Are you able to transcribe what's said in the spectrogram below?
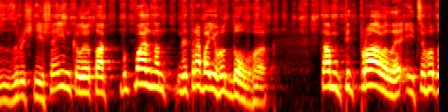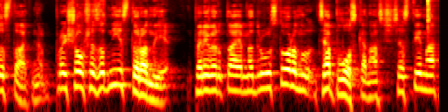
зручніше. Інколи отак буквально не треба його довго. Там підправили і цього достатньо. Пройшовши з однієї сторони, перевертаємо на другу сторону. Ця плоска наша частина.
